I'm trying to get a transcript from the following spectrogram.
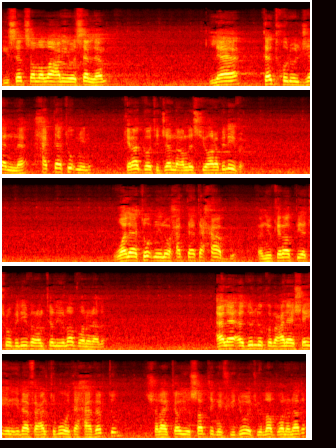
He said, sallallahu alayhi wa sallam, لا تدخلوا الجنة حتى تؤمنوا cannot go to Jannah unless you are a believer. ولا تؤمنوا حتى تحابوا and you cannot be a true believer until you love one another. ألا أدلكم على شيء إذا فعلتموه تحاببتم Shall I tell you something if you do it you love one another?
